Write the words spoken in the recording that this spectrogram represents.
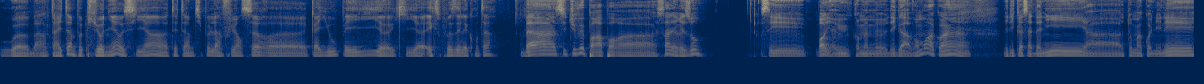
Où euh, bah, tu as été un peu pionnier aussi, hein. tu étais un petit peu l'influenceur euh, caillou, pays euh, qui euh, explosait les compteurs. Ben, si tu veux, par rapport à ça, les réseaux, c'est. Bon, il y a eu quand même euh, des gars avant moi, quoi. hein. Dédicace à Dany, à Thomas Kwanene.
